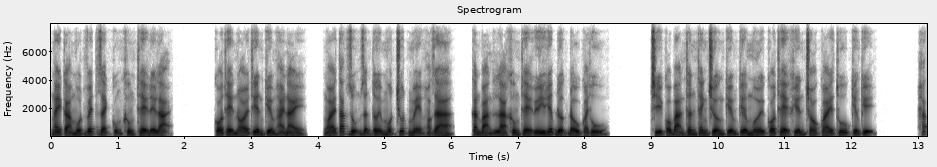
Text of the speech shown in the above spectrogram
ngay cả một vết rạch cũng không thể để lại. Có thể nói thiên kiếm hải này, ngoài tác dụng dẫn tới một chút mê hoặc ra, căn bản là không thể uy hiếp được đầu quái thú. Chỉ có bản thân thanh trường kiếm kia mới có thể khiến cho quái thú kiên kỵ. Hắc.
